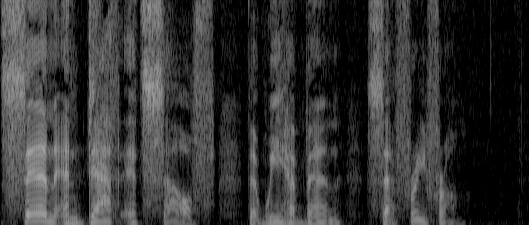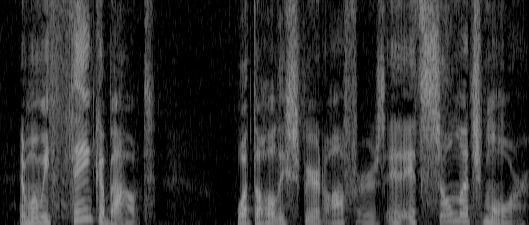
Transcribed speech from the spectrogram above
sin and death itself that we have been set free from. And when we think about what the Holy Spirit offers, it's so much more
